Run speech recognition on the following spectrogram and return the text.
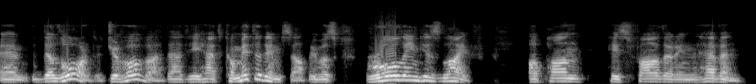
um, the Lord Jehovah that he had committed himself. He was rolling his life upon his Father in heaven.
